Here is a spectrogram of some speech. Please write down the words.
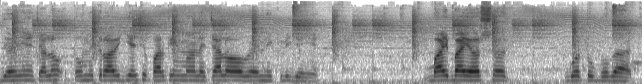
જઈએ. ચાલો, તો મિત્રો, આવી ગયા છે પાર્કિંગમાં અને ચાલો હવે નીકળી જઈએ. Bye bye Harshad go to Bhogat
